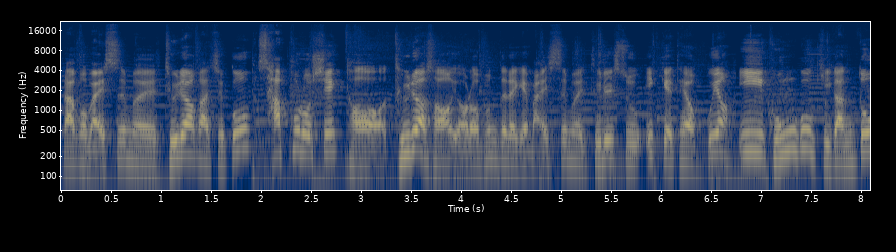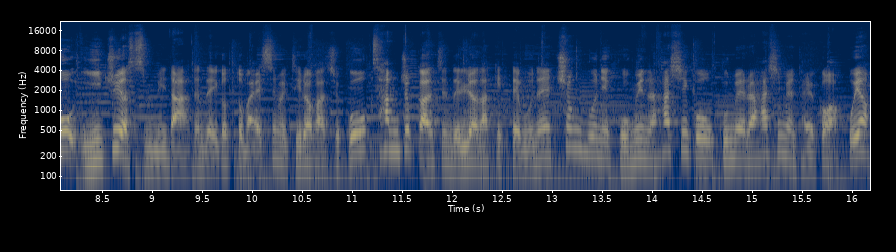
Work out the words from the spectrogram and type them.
라고 말씀을 드려가지고 4%씩 더 드려서 여러분들에게 말씀을 드릴 수 있게 되었고요. 이 공구 기간도 2주였습니다. 근데 이것도 말씀을 드려가지고 3주까지 늘려놨기 때문에 충분히 고민을 하시고 구매를 하시면 될 것 같고요.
